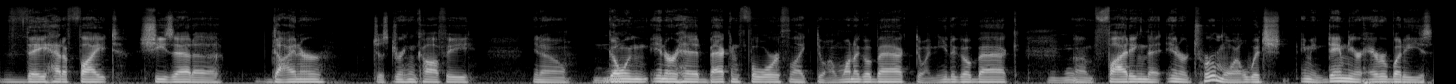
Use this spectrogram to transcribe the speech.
they had a fight. She's at a diner, just drinking coffee, you know, going in her head back and forth. Like, do I want to go back? Do I need to go back? Um, fighting that inner turmoil, which I mean, damn near everybody's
